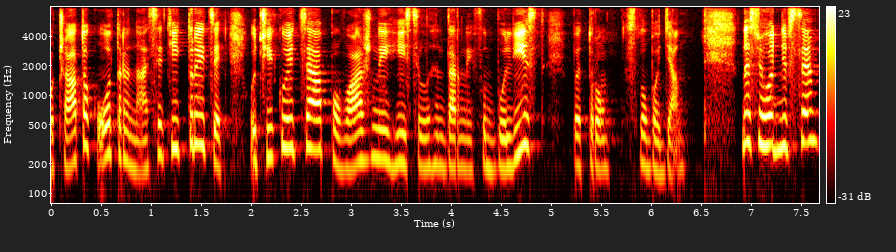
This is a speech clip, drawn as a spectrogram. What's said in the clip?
Початок о 13.30. Очікується поважний гість, легендарний футболіст Петро Слободян. На сьогодні все.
